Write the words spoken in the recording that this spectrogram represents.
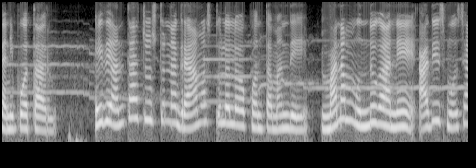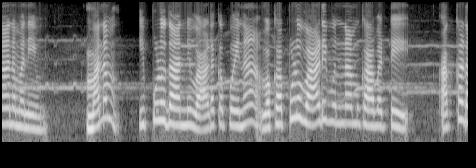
చనిపోతారు. ఇది అంతా చూస్తున్న గ్రామస్తులలో కొంతమంది. మనం ముందుగానే అది శ్మశానమని. మనం ఇప్పుడు దాన్ని వాడకపోయినా ఒకప్పుడు వాడి ఉన్నాం కాబట్టి అక్కడ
